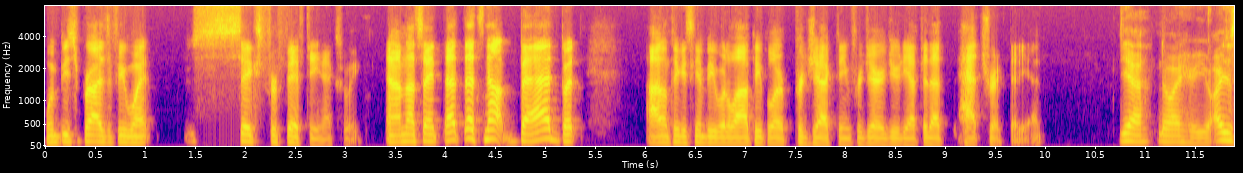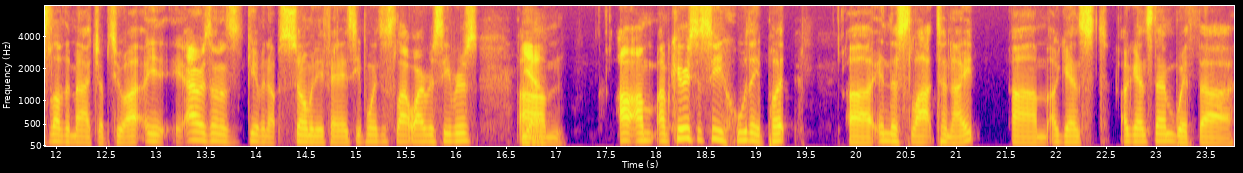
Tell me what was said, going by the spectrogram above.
wouldn't be surprised if he went six for 50 next week. And I'm not saying that that's not bad, but I don't think it's going to be what a lot of people are projecting for Jerry Jeudy after that hat trick that he had. Yeah, no, I hear you. I just love the matchup too. I, Arizona's given up so many fantasy points to slot wide receivers. Yeah. Um, I, I'm I'm curious to see who they put uh, in the slot tonight um, against against them with uh,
